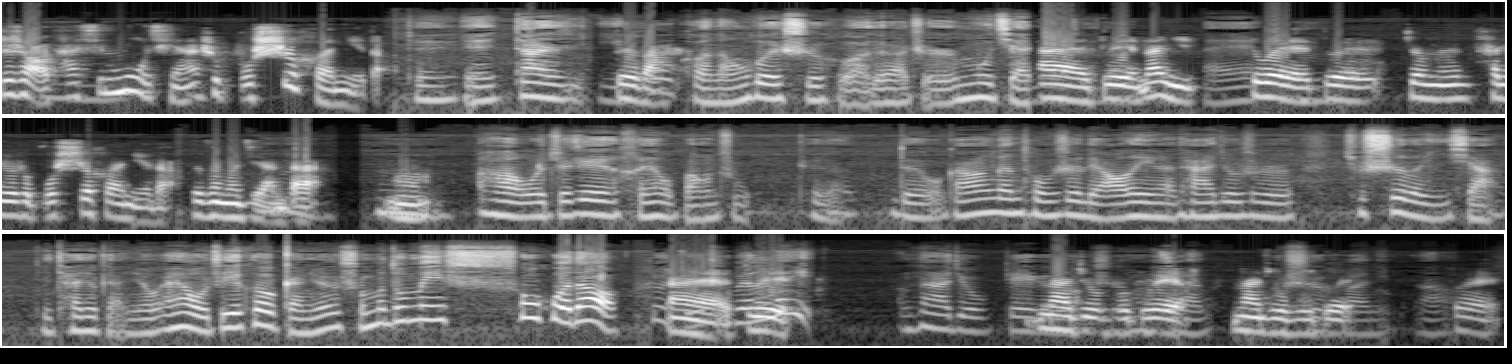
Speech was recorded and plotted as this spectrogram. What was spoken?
至少他是目前是不适合你的。对，哎，但对吧？可能会适合，对吧？只是目前。哎，对，那你对对，证明他就是不适合你的，就这么简单。嗯啊，我觉得这个很有帮助。这个对我刚刚跟同事聊了一个，他就是去试了一下，他就感觉，哎呀，我这节课感觉什么都没收获到，哎，对，那就这个那就不对，那就不对，啊，对，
